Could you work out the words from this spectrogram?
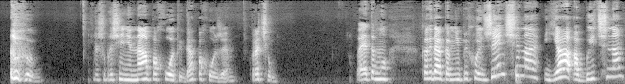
прошу прощения, на походы, да, похожие к врачу. Поэтому, когда ко мне приходит женщина, я обычно,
